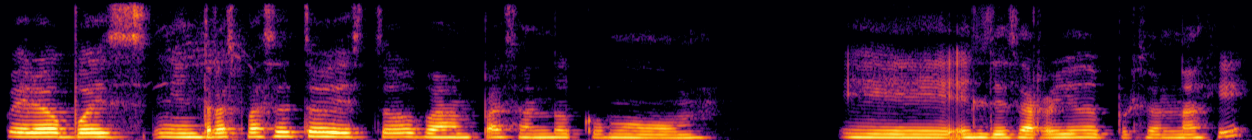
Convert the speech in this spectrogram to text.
Pero pues mientras pasa todo esto van pasando como eh, el desarrollo del personaje,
